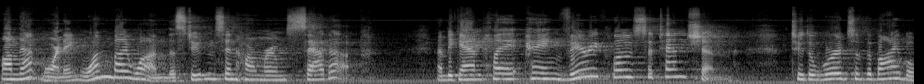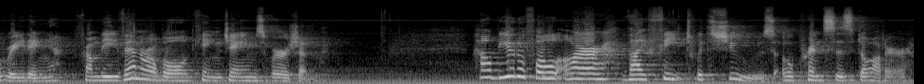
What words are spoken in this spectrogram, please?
On that morning, one by one, the students in homeroom sat up and began play, paying very close attention to the words of the Bible reading from the Venerable King James Version. How beautiful are thy feet with shoes, O prince's daughter.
